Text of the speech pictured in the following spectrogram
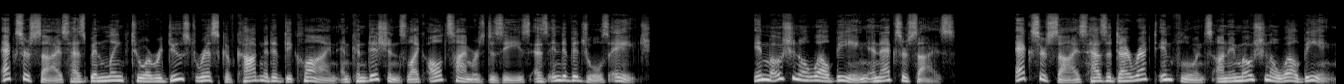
exercise has been linked to a reduced risk of cognitive decline and conditions like Alzheimer's disease as individuals age. Emotional well being and exercise. Exercise has a direct influence on emotional well being,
